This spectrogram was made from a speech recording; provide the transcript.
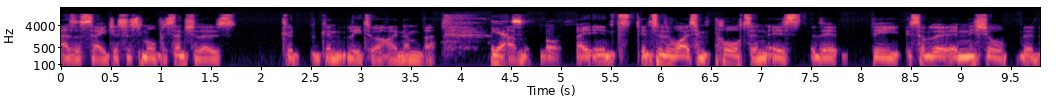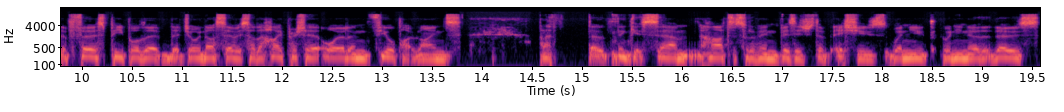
as I say, just a small percentage of those could can lead to a high number. Yes. Um, in, in terms of why it's important is that the some of the initial the, the, first people that, that joined our service are the high pressure oil and fuel pipelines, and I don't think it's um, hard to sort of envisage the issues when you when you know that those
